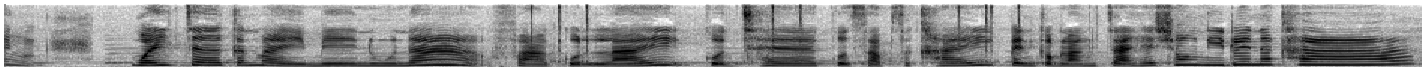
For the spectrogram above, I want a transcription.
ง ไว้เจอกันใหม่เมนูหน้า ฝากกดไลค์ กดแชร์ กด Subscribe เป็นกำลังใจให้ช่องนี้ด้วยนะคะ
